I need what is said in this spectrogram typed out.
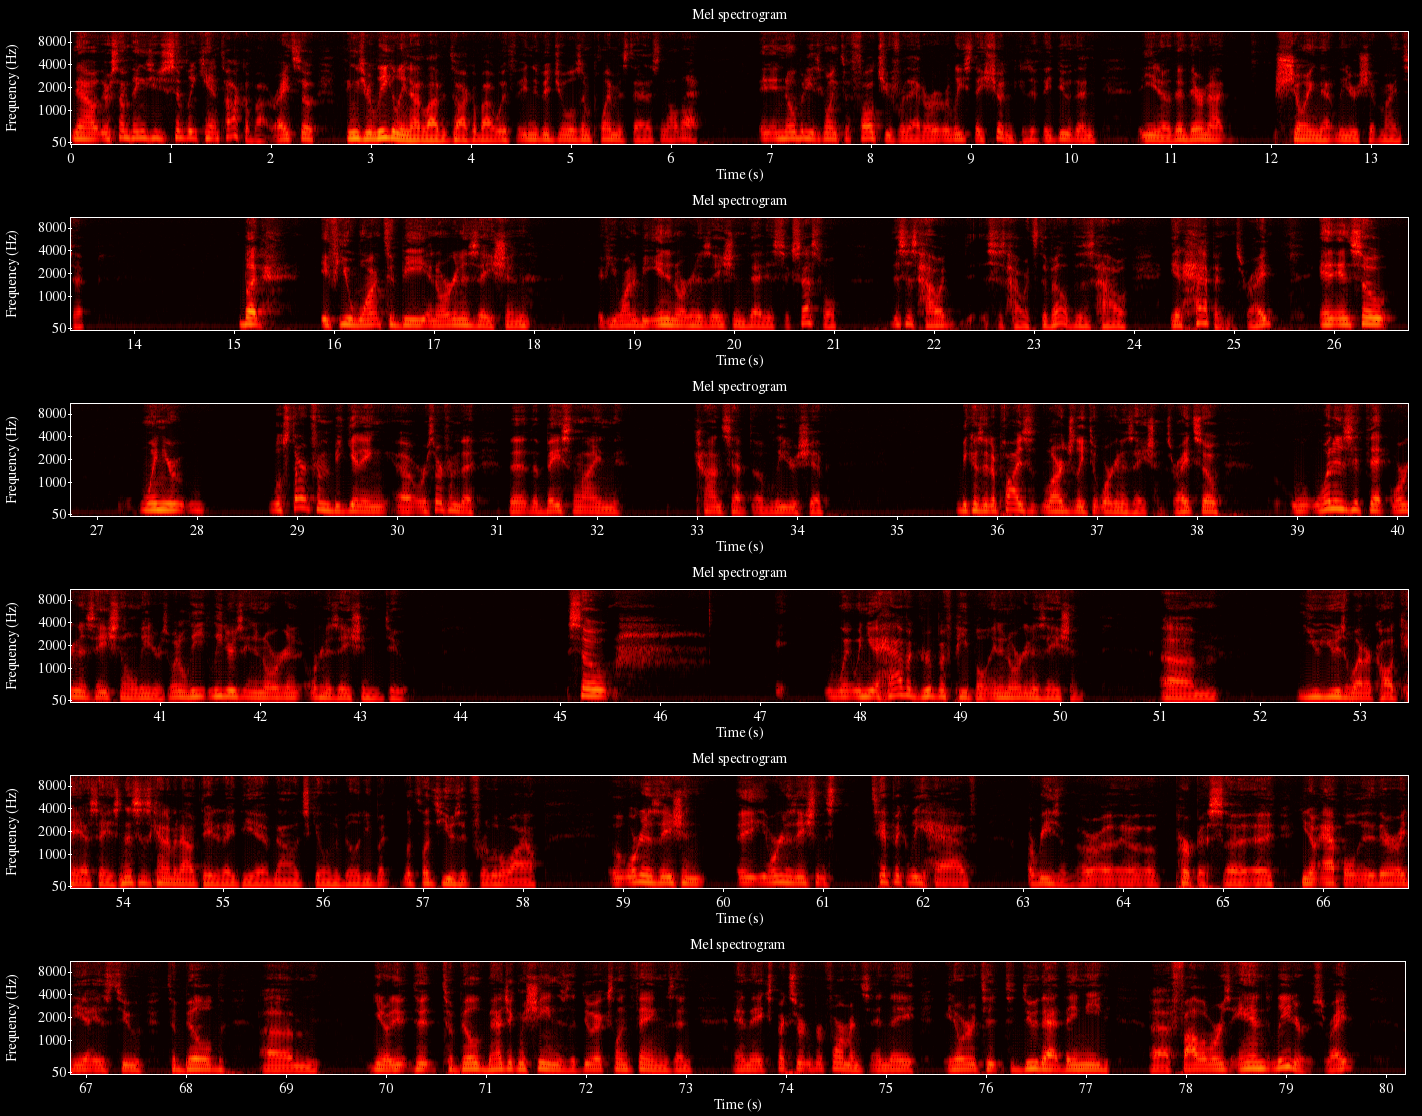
Now, there's some things you simply can't talk about, right? So things you're legally not allowed to talk about with individuals' employment status and all that. And, and nobody's going to fault you for that, or, or at least they shouldn't, because if they do, then you know, then they're not showing that leadership mindset. But if you want to be an organization if you want to be in an organization that is successful, this is how it this is how it's developed. This is how it happens, right? And and so when you're we'll start from the beginning uh, or start from the, the the baseline concept of leadership because it applies largely to organizations, right? So what is it that organizational leaders, what do leaders in an organ, organization do? So when, when you have a group of people in an organization, um, you use what are called KSAs, and this is kind of an outdated idea of knowledge, skill, and ability, but let's let's use it for a little while. Organization organizations typically have a reason or a, a purpose. Uh, uh, you know, Apple, uh, their idea is to to build, um, you know, to, to build magic machines that do excellent things, and and they expect certain performance, and they, in order to to do that, they need uh, followers and leaders, right?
